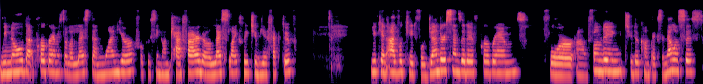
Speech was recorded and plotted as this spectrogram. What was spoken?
We know that programs that are less than one year focusing on CAAFAG are less likely to be effective. You can advocate for gender sensitive programs, for uh, funding to the context analysis,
